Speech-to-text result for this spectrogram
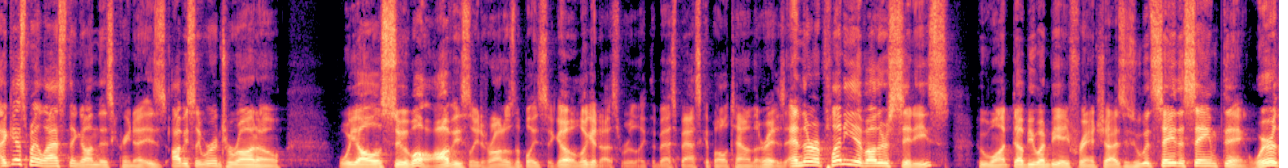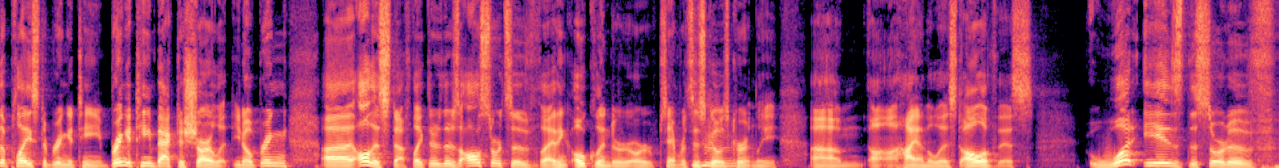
I guess my last thing on this, Crina, is obviously we're in Toronto. We all assume, well, obviously Toronto's the place to go. Look at us. We're like the best basketball town there is. And there are plenty of other cities who want WNBA franchises who would say the same thing. We're the place to bring a team. Bring a team back to Charlotte. You know, bring uh, all this stuff. Like there, there's all sorts of. I think Oakland or, or San Francisco is currently um, uh, high on the list. All of this. What is the sort of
